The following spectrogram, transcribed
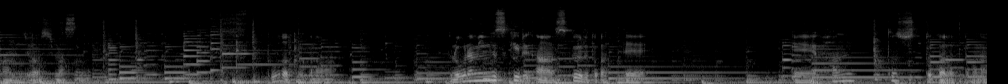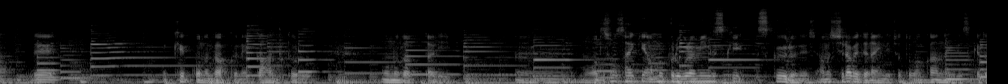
感じはしますね。どうだったかな？プログラミングスキルあスクールとかって、えー、半年とかだったかな？で結構な額ねガーンって取るものだったりうん私も最近あんまプログラミングスキスクールであんま調べてないんでちょっと分かんないんですけど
